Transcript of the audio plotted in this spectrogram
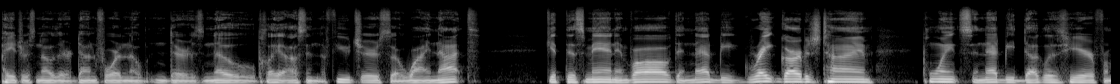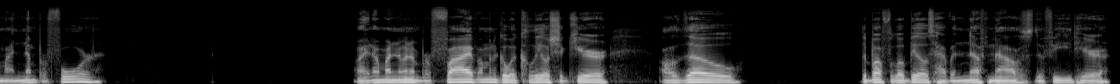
Patriots know they're done for. No, there is no playoffs in the future, so why not get this man involved? And that'd be great garbage time points, and that'd be Douglas here for my number four. All right, on my number five, I'm going to go with Khalil Shakir. Although the Buffalo Bills have enough mouths to feed here.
